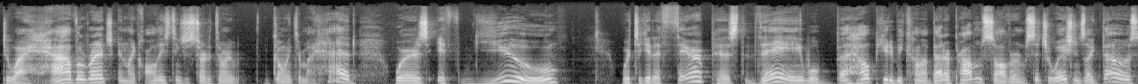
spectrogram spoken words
Do I have a wrench? And like all these things just started throwing, going through my head. Whereas if you were to get a therapist, they will help you to become a better problem solver in situations like those,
